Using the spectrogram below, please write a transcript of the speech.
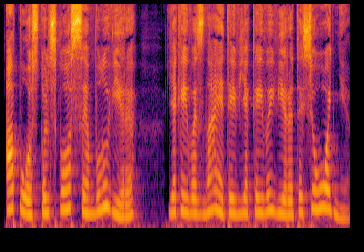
апостольського символу віри, який ви знаєте і в який ви вірите сьогодні.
